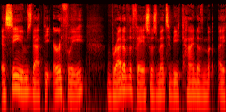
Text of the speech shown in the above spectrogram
it seems that the earthly bread of the face was meant to be kind of a,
